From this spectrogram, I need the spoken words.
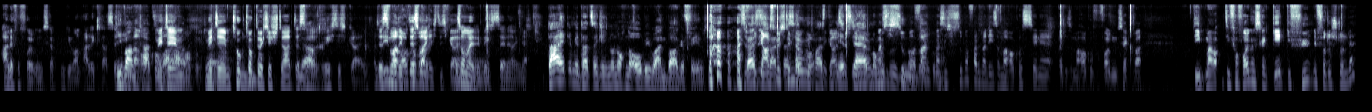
alle Verfolgungsjagden, die waren alle klasse. Die waren Marokko mit dem, gut, mit ja, dem Tuk-Tuk durch die Stadt, das Ja. war richtig geil. Also Das war, die, das, war, richtig geil. das war meine Lieblingsszene eigentlich. Da hätte mir tatsächlich nur noch eine Obi-Wan-Bar gefehlt. Also Das die gab es bestimmt irgendwo. Jetzt- bestimmt ja, man Was ich, super fand, was ich super fand bei dieser Marokko-Szene, bei dieser Marokko-Verfolgungsjagd war, die, Mar die Verfolgungsjagd geht gefühlt eine Viertelstunde.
